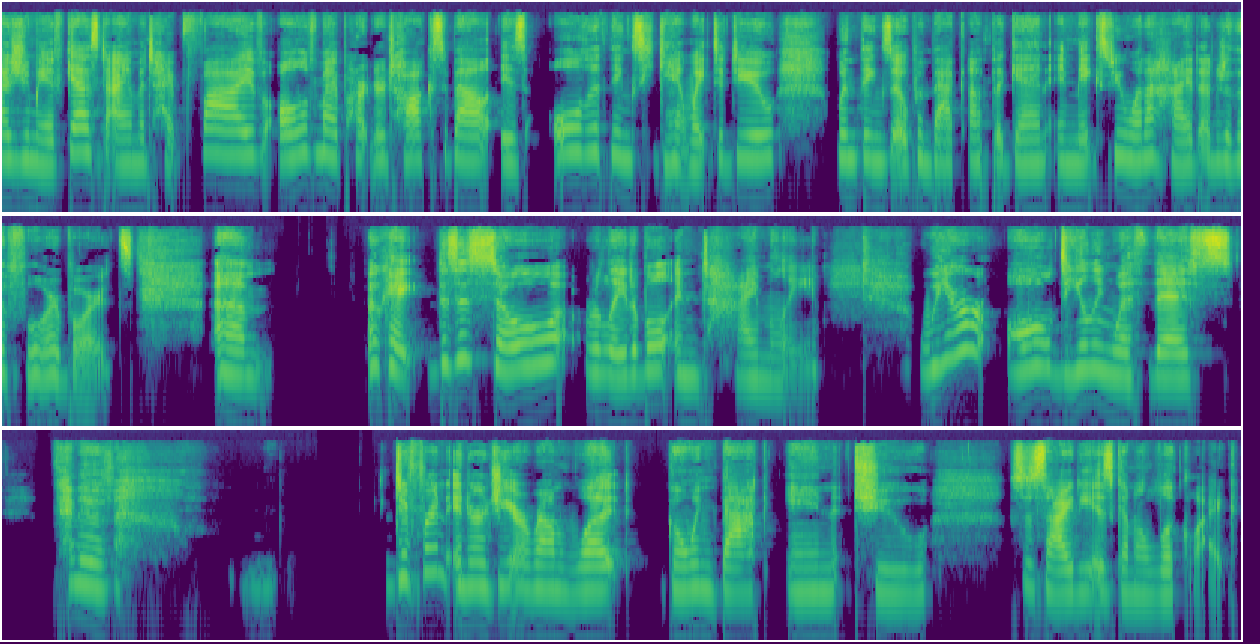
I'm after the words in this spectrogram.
As you may have guessed, I am a type five. All of my partner talks about is all the things he can't wait to do when things open back up again and makes me want to hide under the floorboards. Um, okay, this is so relatable and timely. We are all dealing with this kind of different energy around what going back into society is going to look like.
